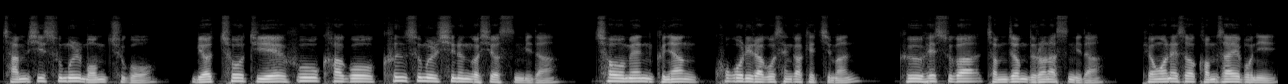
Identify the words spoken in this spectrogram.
잠시 숨을 멈추고 몇 초 뒤에 후욱 하고 큰 숨을 쉬는 것이었습니다. 처음엔 그냥 코골이라고 생각했지만 그 횟수가 점점 늘어났습니다. 병원에서 검사해 보니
